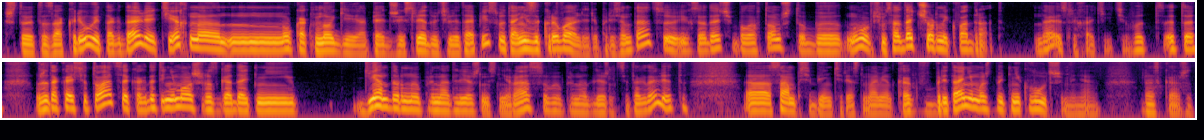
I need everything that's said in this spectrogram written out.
что это за крю и так далее. Техно, ну, как многие, опять же, исследователи это описывают, они закрывали репрезентацию. Их задача была в том, чтобы, ну, в общем, создать черный квадрат да, если хотите. Вот это уже такая ситуация, когда ты не можешь разгадать ни гендерную принадлежность, ни расовую принадлежность и так далее. Это э, сам по себе интересный момент. Как в Британии, может быть, не к лучше меня расскажет.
